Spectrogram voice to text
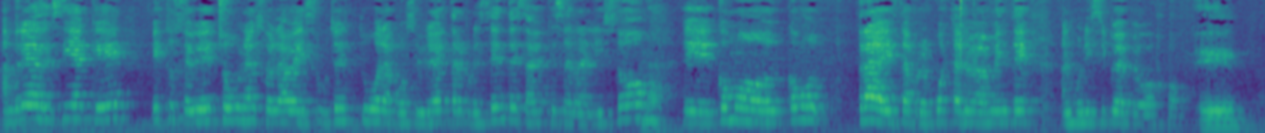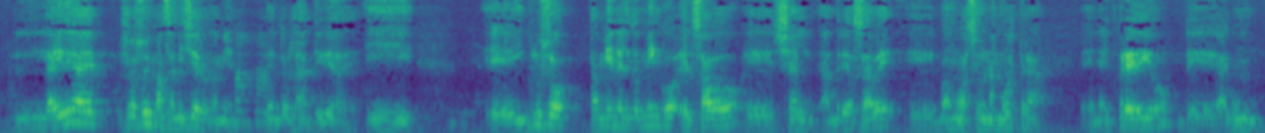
Andrea decía que esto se había hecho una sola vez. ¿Usted tuvo la posibilidad de estar presente? ¿Sabes que se realizó? Eh, ¿cómo, ¿Cómo trae esta propuesta nuevamente al municipio de Peguajó? Eh, la idea es, yo soy manzanillero también dentro de las actividades y eh, incluso también el domingo, el sábado, ya Andrea sabe, vamos a hacer una muestra en el predio de algún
